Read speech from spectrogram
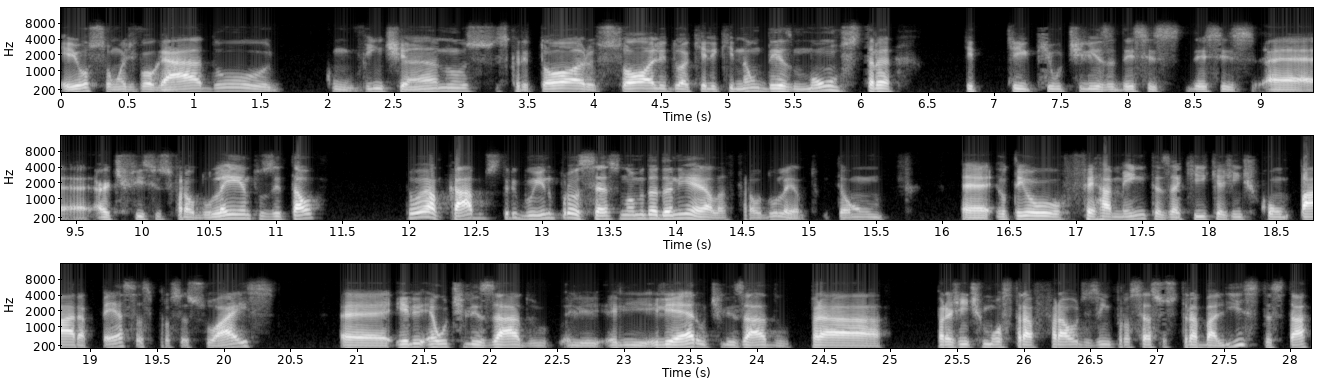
eu sou um advogado com 20 anos, escritório sólido, aquele que não demonstra que, que, que utiliza desses, desses é, artifícios fraudulentos e tal. Então, eu acabo distribuindo o processo no nome da Daniela, fraudulento. Então, é, eu tenho ferramentas aqui que a gente compara peças processuais. É, ele é utilizado, ele, ele, ele era utilizado para a gente mostrar fraudes em processos trabalhistas, tá?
